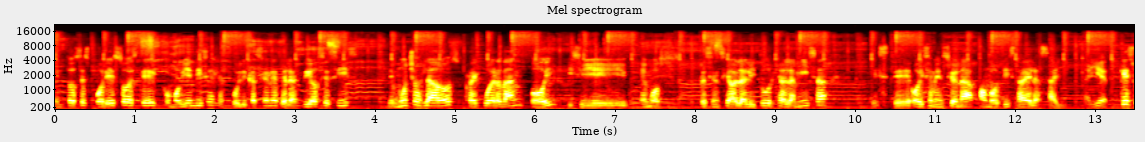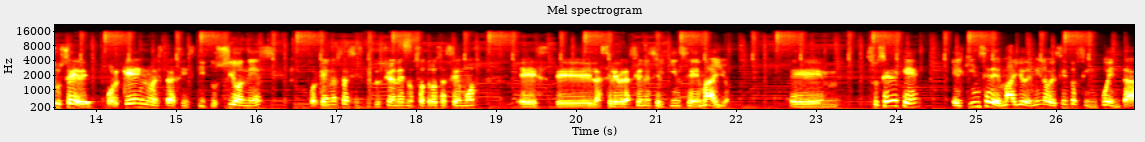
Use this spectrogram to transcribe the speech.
Entonces, por eso es que, como bien dices, las publicaciones de las diócesis de muchos lados recuerdan hoy, y si hemos presenciado la liturgia, la misa, este, hoy se menciona a Juan Bautista de la Salle. Ayer. ¿Qué sucede? ¿Por qué en nuestras instituciones, por en nuestras instituciones nosotros hacemos este, las celebraciones el 15 de mayo? Eh, sucede que el 15 de mayo de 1950,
